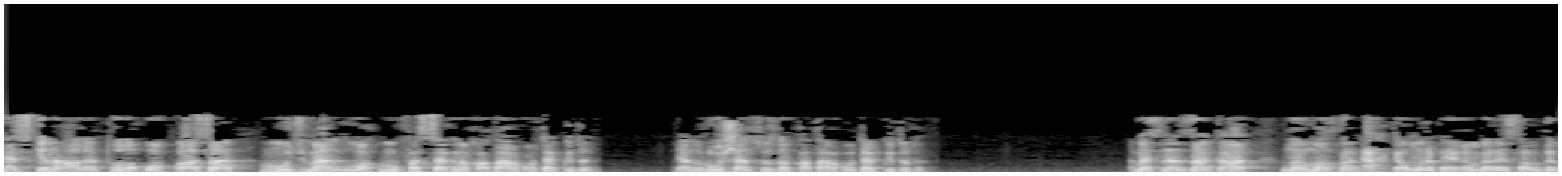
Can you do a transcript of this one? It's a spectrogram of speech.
kaskin holat to'liq bo'lib qolsa mujmal u vaqt mufassarni qatoriga o'tib ketadi. Ya'ni ro'shan so'zdan qatoriga o'tib ketadi. Masalan zakot namozning ahkomlari payg'ambar alayhissalomdan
